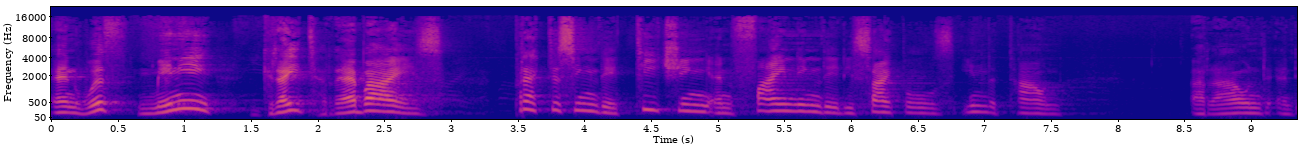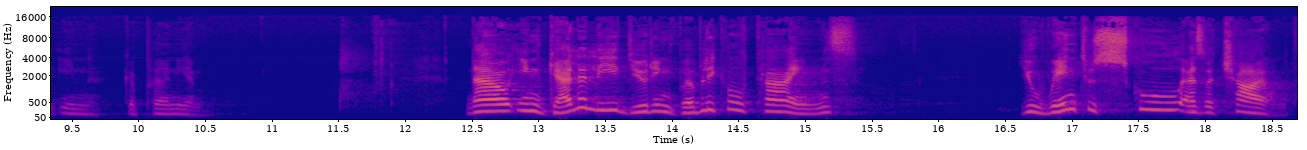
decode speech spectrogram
And with many great rabbis practicing their teaching and finding their disciples in the town around and in Capernaum. Now, in Galilee during biblical times, you went to school as a child.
